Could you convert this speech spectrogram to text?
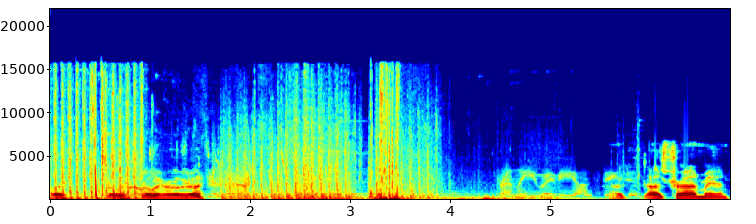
Really? Really? Really? Really? Really? Friendly UAV on I. I was trying, man.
